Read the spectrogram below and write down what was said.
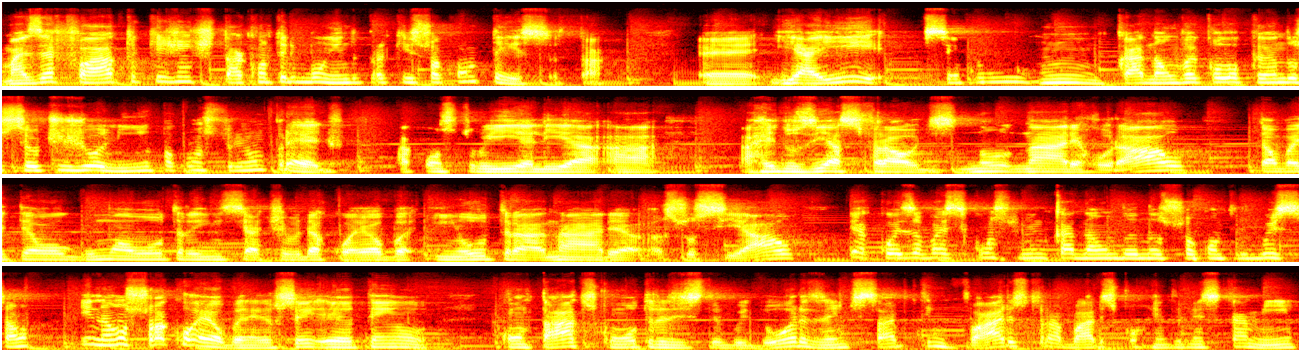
Mas é fato que a gente está contribuindo para que isso aconteça, tá? É, e aí, sempre um, um, cada um vai colocando o seu tijolinho para construir um prédio, a construir ali, a, a, a reduzir as fraudes no, na área rural, então vai ter alguma outra iniciativa da Coelba em outra na área social, e a coisa vai se construindo, cada um dando a sua contribuição. E não só a Coelba, né? Eu, sei, eu tenho contatos com outras distribuidoras, a gente sabe que tem vários trabalhos correndo nesse caminho,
